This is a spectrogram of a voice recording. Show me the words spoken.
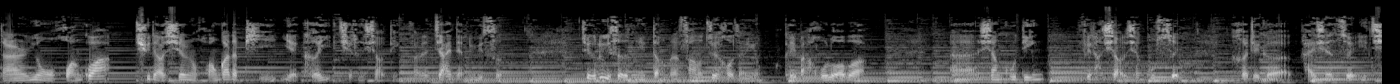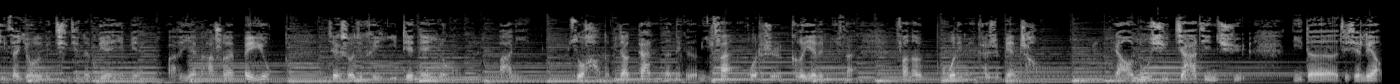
当然用黄瓜去掉先用黄瓜的皮也可以切成小丁，反正加一点绿色。这个绿色的东西等着放到最后再用。可以把胡萝卜、呃香菇丁、非常小的香菇碎和这个海鲜碎一起在油里面轻轻的煸一煸，把它也拿出来备用。这个时候就可以一点点油把你做好的比较干的那个米饭或者是隔夜的米饭放到锅里面开始煸炒。然后陆续加进去你的这些料，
